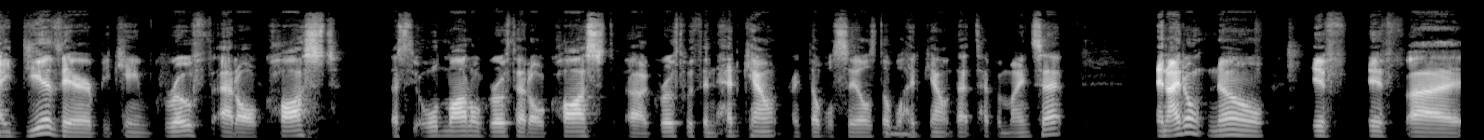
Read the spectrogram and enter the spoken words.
idea there became growth at all cost. That's the old model, growth at all cost, uh, growth within headcount, right? Double sales, double mm-hmm. headcount, that type of mindset. And I don't know if if uh,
